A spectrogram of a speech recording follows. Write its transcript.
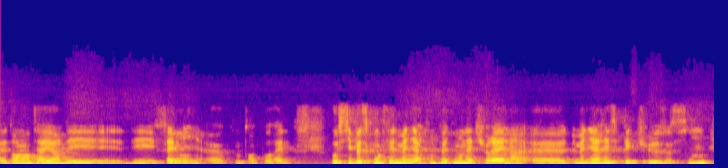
euh, dans l'intérieur des, des, familles euh, contemporaines. Aussi parce qu'on le fait de manière complètement naturelle, euh, de manière respectueuse aussi,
